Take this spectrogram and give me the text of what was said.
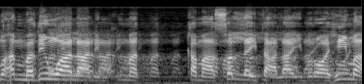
মুহাম্মাদিন ওয়া আলা আলি মুহাম্মাদ, কামা সাল্লাইতা আলা ইব্রাহিমা।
